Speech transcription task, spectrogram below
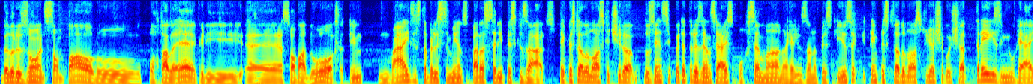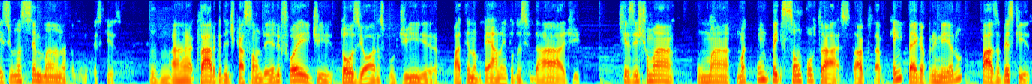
Belo Horizonte, São Paulo, Porto Alegre, é, Salvador, você tem mais estabelecimentos para serem pesquisados. Tem pesquisador nosso que tira 250 a 300 reais por semana realizando a pesquisa, e tem pesquisador nosso que já chegou a tirar 3 mil reais em uma semana fazendo pesquisa. Uhum. Ah, claro que a dedicação dele foi de 12 horas por dia, batendo perna em toda a cidade, que existe uma, uma, uma competição por trás, tá, Gustavo? Quem pega primeiro faz a pesquisa.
